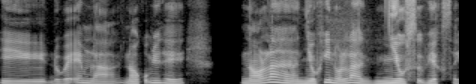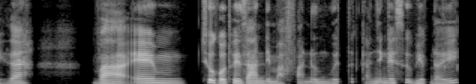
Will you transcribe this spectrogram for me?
thì đối với em là nó cũng như thế. Nó là nhiều khi nó là nhiều sự việc xảy ra và em chưa có thời gian để mà phản ứng với tất cả những cái sự việc đấy.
